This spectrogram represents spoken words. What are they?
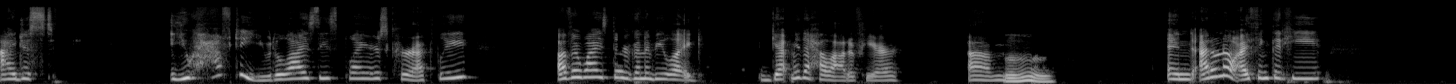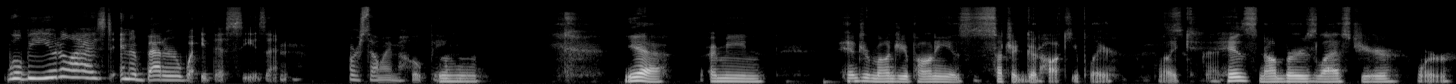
I just you have to utilize these players correctly, otherwise they're going to be like, "Get me the hell out of here." Um, Mhm. and I don't know. I think that he will be utilized in a better way this season, or so I'm hoping. Mhm. Yeah. I mean, Andrew Mangiapane is such a good hockey player. Like good. his numbers last year were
